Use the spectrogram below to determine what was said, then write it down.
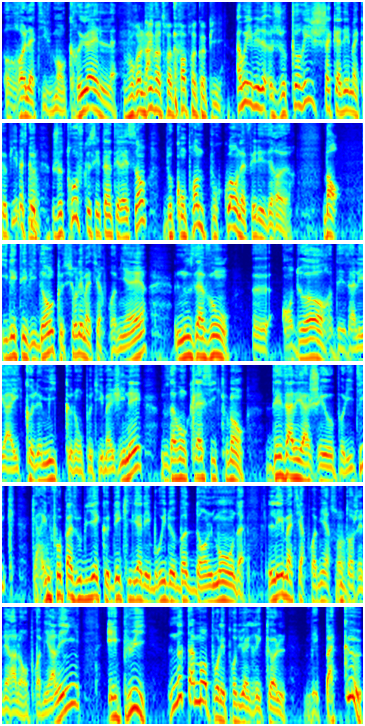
relativement cruel. Vous relevez votre propre copie. Ah oui, mais je corrige chaque année ma copie parce que Hum. je trouve que c'est intéressant de comprendre pourquoi on a fait les erreurs. Bon, il est évident que sur les matières premières, nous avons, euh, en dehors des aléas économiques que l'on peut imaginer, nous avons classiquement des aléas géopolitiques, car il ne faut pas oublier que dès qu'il y a des bruits de bottes dans le monde, les matières premières sont en général en première ligne, et puis, notamment pour les produits agricoles, mais pas que,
